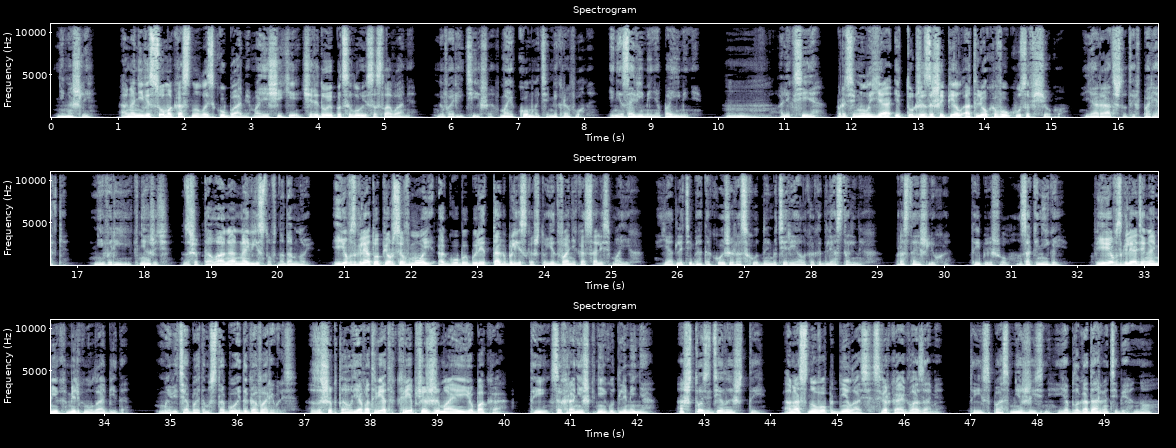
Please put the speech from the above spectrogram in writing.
Не нашли. Она невесомо коснулась губами моей щеки, чередуя поцелуи со словами. Говори тише, в моей комнате микрофоны, и не зови меня по имени. М -м, Алексея, Протянул я и тут же зашипел от легкого укуса в щеку. «Я рад, что ты в порядке». «Не ври, княжич», — зашептала она, нависнув надо мной. Ее взгляд уперся в мой, а губы были так близко, что едва не касались моих. «Я для тебя такой же расходный материал, как и для остальных. Простая шлюха. Ты пришел за книгой». В ее взгляде на миг мелькнула обида. «Мы ведь об этом с тобой договаривались», — зашептал я в ответ, крепче сжимая ее бока. Ты сохранишь книгу для меня. А что сделаешь ты? Она снова поднялась, сверкая глазами. Ты спас мне жизнь, я благодарна тебе, но...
